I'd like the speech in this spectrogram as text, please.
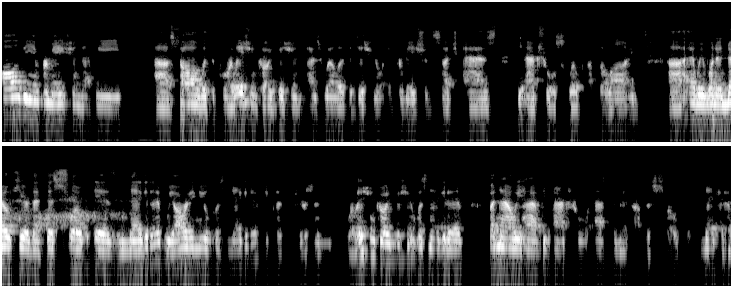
all the information that we uh, saw with the correlation coefficient as well as additional information such as the actual slope of the line. Uh, and we want to note here that this slope is negative. We already knew it was negative because the Pearson correlation coefficient was negative, but now we have the actual estimate of the slope. Negative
